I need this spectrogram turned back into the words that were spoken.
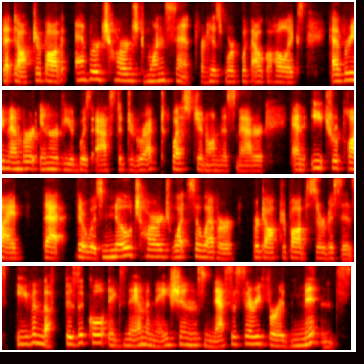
that Dr. Bob ever charged one cent for his work with alcoholics. Every member interviewed was asked a direct question on this matter, and each replied that there was no charge whatsoever for Dr. Bob's services. Even the physical examinations necessary for admittance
